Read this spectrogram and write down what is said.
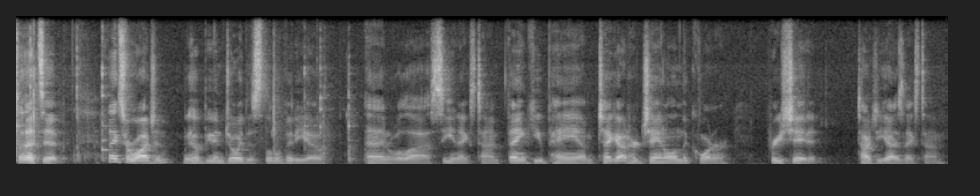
So that's it. Thanks for watching. We hope you enjoyed this little video, and we'll uh, see you next time. Thank you, Pam. Check out her channel in the corner. Appreciate it. Talk to you guys next time.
